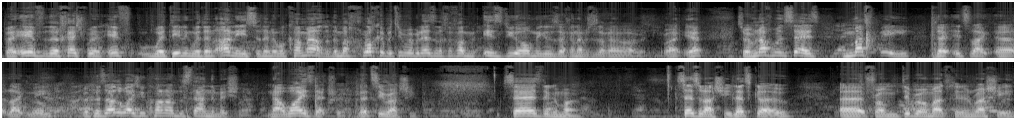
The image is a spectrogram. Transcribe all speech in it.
But if the cheshbon, if we're dealing with an ani, so then it will come out that the machloket between Rabbi Eliezer and Chachamim is do you hold migu zachan zachan right? Yeah. So if Nachman says must be that it's like uh, like me because otherwise you can't understand the Mishnah. Now, why is that true? Let's see Rashi. Says the Gemara. Says Rashi. Let's go uh, from Dibra Matchil and Rashi.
